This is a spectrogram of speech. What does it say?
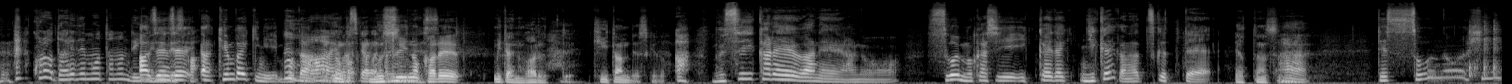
えこれは誰でも頼んでいいメあ。全然。あ券売機にボタンありますから、無水のカーレーみたいのがあるって聞いたんですけど。あ無水カレーはねあのすごい昔1回だけ2回かな？作って。やったんですね、はい、でそのヒン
